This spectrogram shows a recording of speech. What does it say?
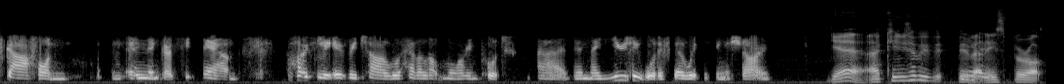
scarf on and, and then go sit down. Hopefully, every child will have a lot more input uh, than they usually would if they're witnessing a show. yeah. Uh, can you tell me a bit, bit about these Baroque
